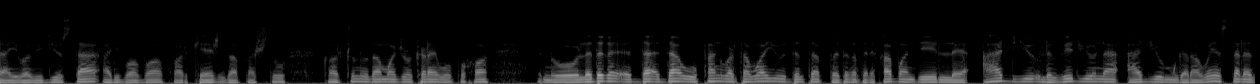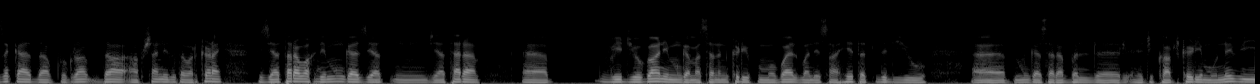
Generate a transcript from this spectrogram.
دا یوه ویډیو سته علی بابا فار کیرز دا پښتو کارټونو دا ما جوړ کړی و پخوا نو له دغه دا اوپن ورته وایو دلته په دغه طریقه باندې له اډیو له ویډیو نه اډیو موږ راویستله ځکه دا پروګرام دا اپشن یې دلته ورکړی چې زیاتره وخت موږ زیات زیاتره ویډیوګانې موږ مثلا کړي په موبایل باندې ساحې ته تللي یو مونږ سره بل ریکارډ کړي مو نه وي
